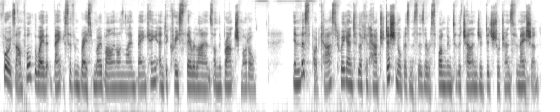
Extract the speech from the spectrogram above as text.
For example, the way that banks have embraced mobile and online banking and decreased their reliance on the branch model. In this podcast, we're going to look at how traditional businesses are responding to the challenge of digital transformation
